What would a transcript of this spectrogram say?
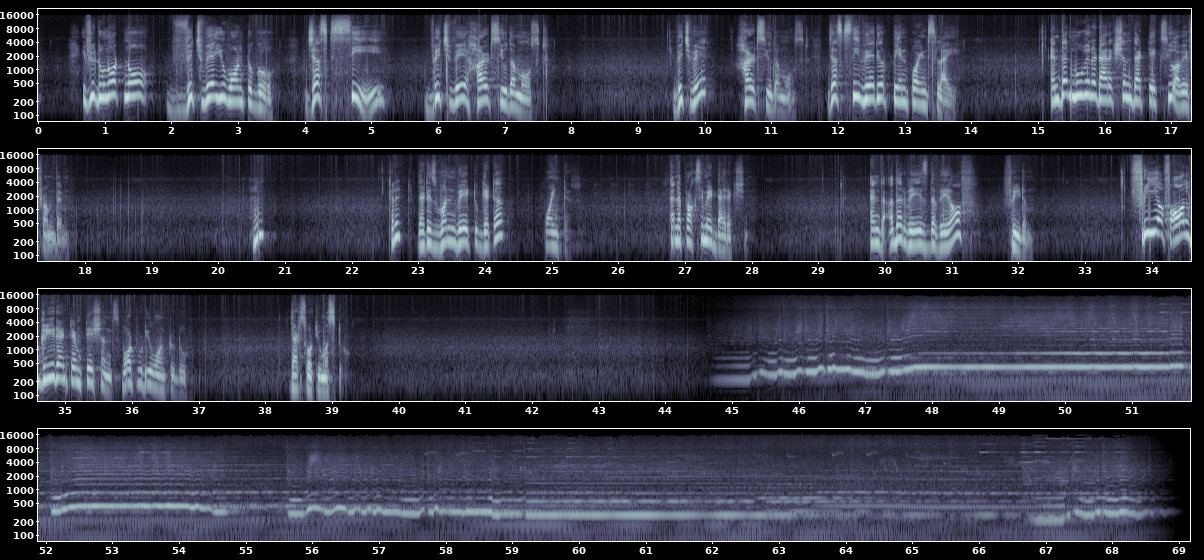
If you do not know which way you want to go, just see which way hurts you the most. Which way hurts you the most. Just see where your pain points lie. And then move in a direction that takes you away from them. Hmm? Correct? That is one way to get a pointer, an approximate direction. And the other way is the way of freedom. Free of all greed and temptations, what would you want to do? That's what you must do.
